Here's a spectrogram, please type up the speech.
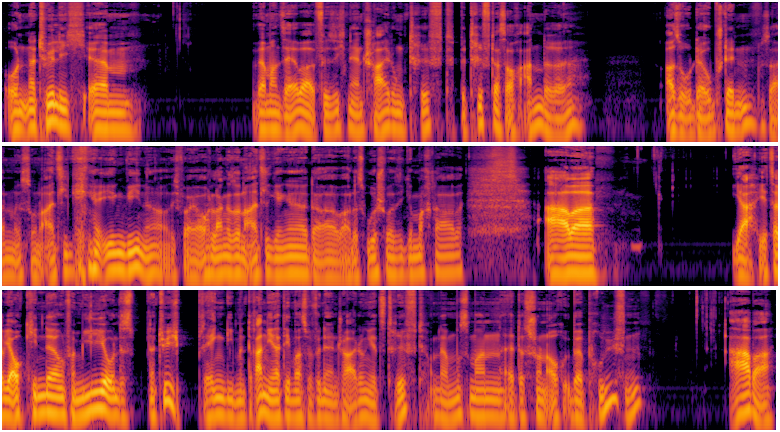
Und natürlich, ähm, wenn man selber für sich eine Entscheidung trifft, betrifft das auch andere also unter Umständen, sein ist so ein Einzelgänger irgendwie. Ne? Also ich war ja auch lange so ein Einzelgänger, da war das wurscht, was ich gemacht habe. Aber ja, jetzt habe ich auch Kinder und Familie und das, natürlich hängen die mit dran, je nachdem, was man für eine Entscheidung jetzt trifft. Und da muss man äh, das schon auch überprüfen. Aber,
